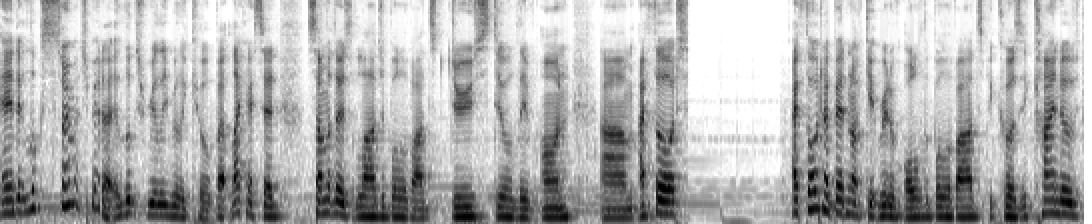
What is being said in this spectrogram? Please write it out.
and it looks so much better. It looks really really cool. But like I said, some of those larger boulevards do still live on. Um, I thought I thought I better not get rid of all of the boulevards because it kind of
